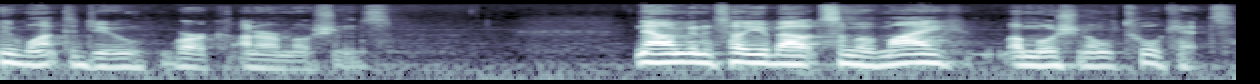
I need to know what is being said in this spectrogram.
we want to do work on our emotions. Now, I'm going to tell you about some of my emotional toolkits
